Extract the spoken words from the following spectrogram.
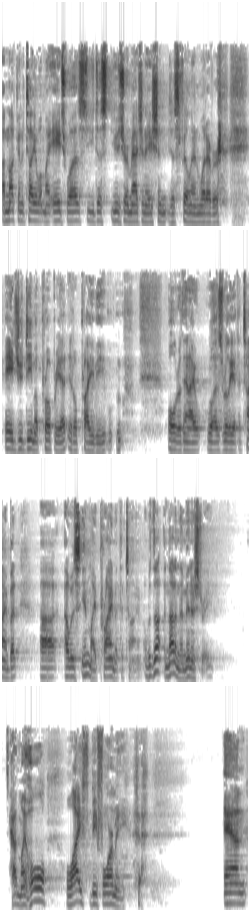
I'm not going to tell you what my age was. You just use your imagination, just fill in whatever age you deem appropriate. It'll probably be older than I was really at the time, but uh, I was in my prime at the time. I was not, not in the ministry. Had my whole life before me. And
